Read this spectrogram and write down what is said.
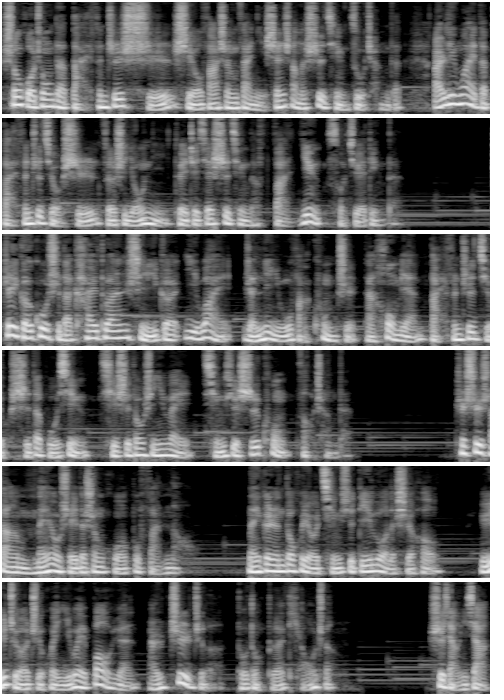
生活中的百分之十是由发生在你身上的事情组成的，而另外的百分之九十则是由你对这些事情的反应所决定的。这个故事的开端是一个意外，人力无法控制，但后面百分之九十的不幸其实都是因为情绪失控造成的。这世上没有谁的生活不烦恼。每个人都会有情绪低落的时候，愚者只会一味抱怨，而智者都懂得调整。试想一下，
